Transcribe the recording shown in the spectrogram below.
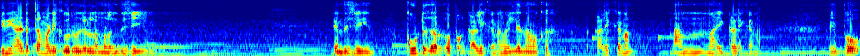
ഇനി അടുത്ത മണിക്കൂറുകളിൽ നമ്മൾ എന്ത് ചെയ്യും? എന്ത് ചെയ്യും? കൂട്ടുകാർക്കൊപ്പം കളിക്കണം. ഇല്ലേ നമുക്ക്? കളിക്കണം. നന്നായി കളിക്കണം. ഇപ്പോൾ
